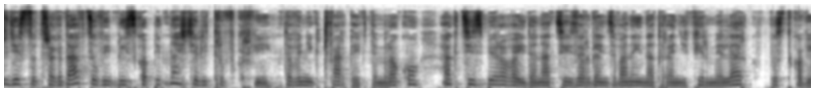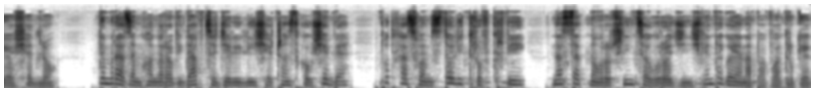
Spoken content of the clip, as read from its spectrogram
33 dawców i blisko 15 litrów krwi. To wynik czwartej w tym roku akcji zbiorowej donacji zorganizowanej na terenie firmy Lerk w Pustkowie Osiedlu. Tym razem honorowi dawcy dzielili się cząstką siebie pod hasłem 100 litrów krwi na setną rocznicę urodzin świętego Jana Pawła II.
